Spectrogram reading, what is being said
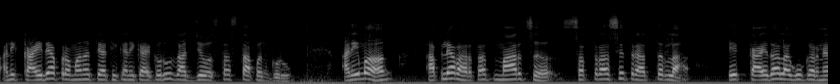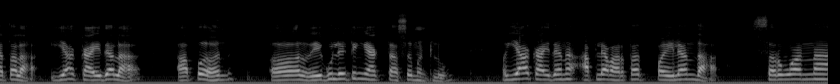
आणि कायद्याप्रमाणे त्या ठिकाणी काय करू? राज्यव्यवस्था स्थापन करू. आणि मग आपल्या भारतात मार्च सतराशे त्र्याहत्तरला एक कायदा लागू करण्यात आला. या कायद्याला आपण रेग्युलेटिंग ॲक्ट असं म्हटलो. मग या कायद्यानं आपल्या भारतात पहिल्यांदा सर्वांना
